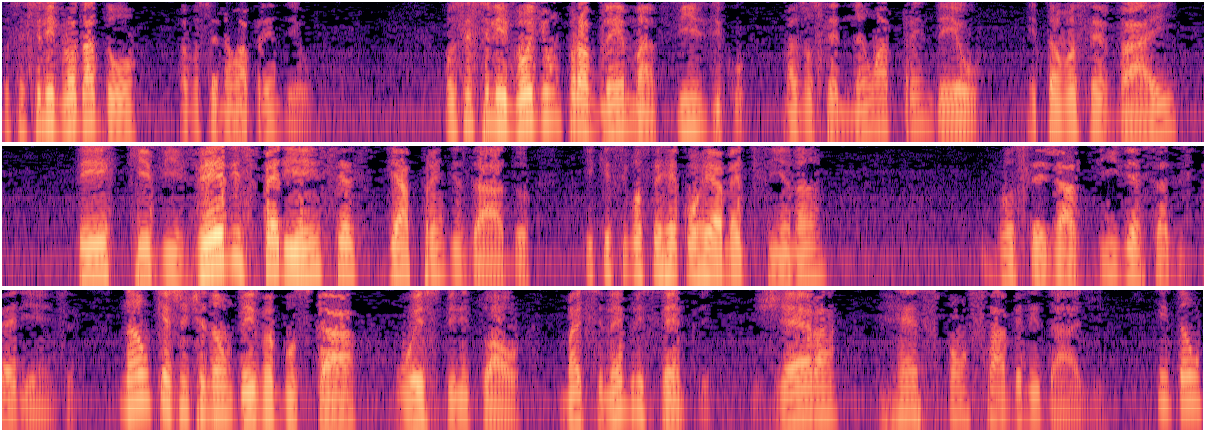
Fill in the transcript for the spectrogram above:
Você se livrou da dor, mas você não aprendeu. Você se livrou de um problema físico, mas você não aprendeu. Então você vai ter que viver experiências de aprendizado. E que se você recorrer à medicina, você já vive essas experiências. Não que a gente não deva buscar o espiritual, mas se lembre sempre, gera responsabilidade. Então,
